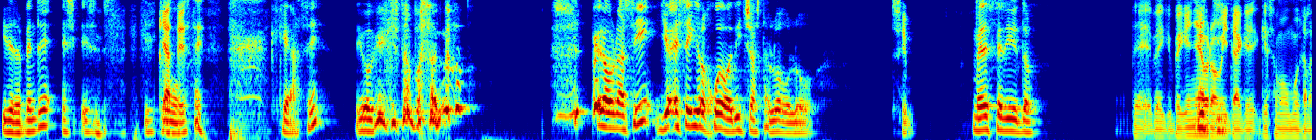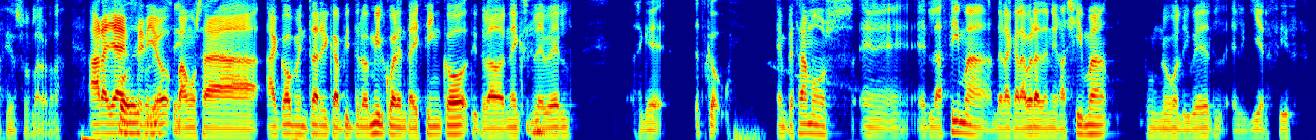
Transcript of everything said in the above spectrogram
y de repente es, es- es- es ¿Qué hace este? ¿Qué hace? Digo, ¿qué, qué está pasando? Pero aún así, yo he seguido el juego, he dicho hasta luego, luego. Sí. Me he despedido y todo. Pe- pe- pequeña bromita, que, que somos muy graciosos, la verdad. Ahora ya, en serio, pues sí. vamos a, a comentar el capítulo 1045, titulado Next Level. Así que, let's go. Empezamos eh, en la cima de la calavera de Onigashima, un nuevo nivel, el Gear Fifth.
